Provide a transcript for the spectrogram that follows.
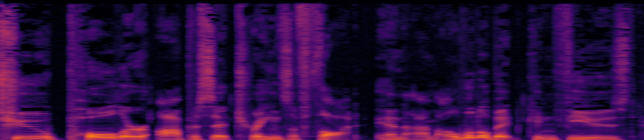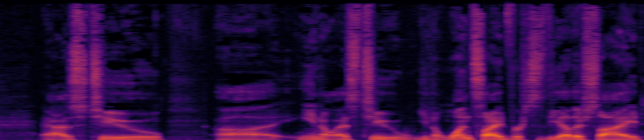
two polar opposite trains of thought. And I'm a little bit confused as to uh, you know, as to you know one side versus the other side.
